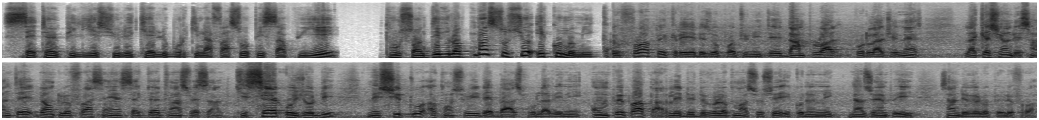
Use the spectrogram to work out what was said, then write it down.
C'est un pilier sur lequel le Burkina Faso peut s'appuyer pour son développement socio-économique. Le froid peut créer des opportunités d'emploi pour la jeunesse, la question de santé. Donc le froid, c'est un secteur transversal qui sert aujourd'hui, mais surtout à construire des bases pour l'avenir. On ne peut pas parler de développement socio-économique dans un pays sans développer le froid.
